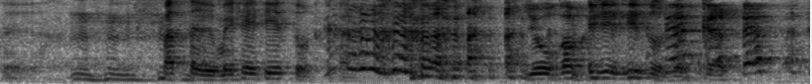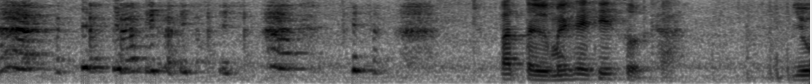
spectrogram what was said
เอออื้อหือป้าตือไม่ใช่ที่สุดค่ะยูก็ไม่ใช่ที่สุดเหมือนกันป้าตือไม่ใช่ที่สุดค่ะยู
